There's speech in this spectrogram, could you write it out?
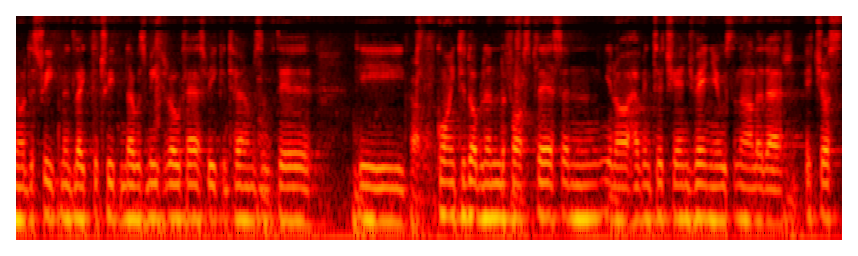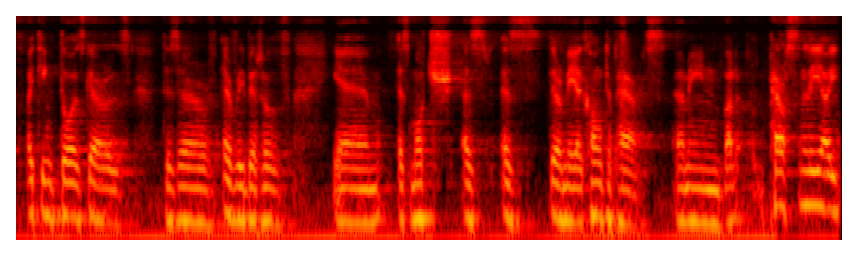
know, the treatment, like the treatment I was meted out last week in terms of the the going to Dublin in the first place and you know having to change venues and all of that. It just I think those girls deserve every bit of um, as much as as their male counterparts. I mean, but personally, I,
